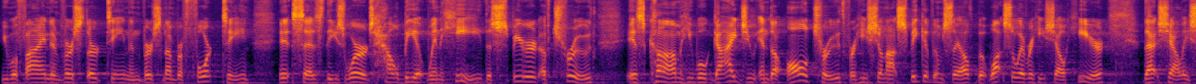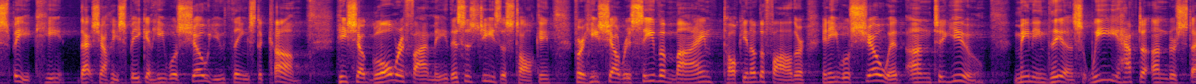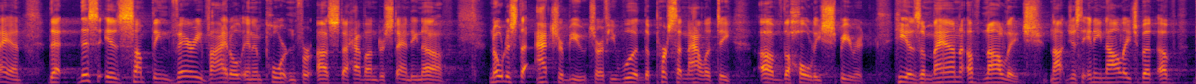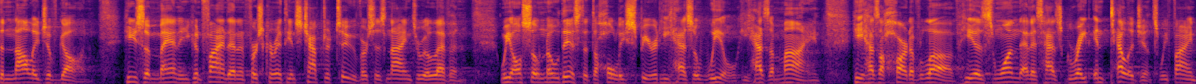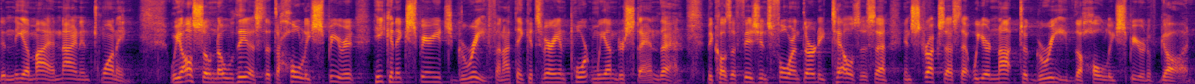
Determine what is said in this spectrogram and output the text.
you will find in verse 13 and verse number 14, it says these words Howbeit, when He, the Spirit of truth, is come, He will guide you into all truth, for He shall not speak of Himself, but whatsoever He shall hear, that shall He speak. He that shall he speak, and he will show you things to come. He shall glorify me. This is Jesus talking. For he shall receive of mine, talking of the Father, and he will show it unto you. Meaning this, we have to understand that this is something very vital and important for us to have understanding of. Notice the attributes, or if you would, the personality of the Holy Spirit. He is a man of knowledge, not just any knowledge, but of the knowledge of God. He's a man, and you can find that in 1 Corinthians chapter 2, verses 9 through 11. We also know this that the Holy Spirit, He has a will, He has a mind, He has a heart of love. He is one that is, has great intelligence, we find in Nehemiah 9 and 20. We also know this that the Holy Spirit, He can experience grief, and I think it's very important we understand that because Ephesians 4 and 30 tells us that, instructs us that we are not to grieve the Holy Spirit of God.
